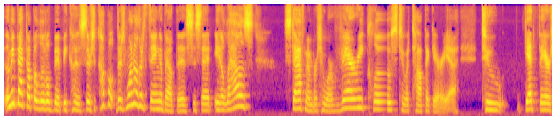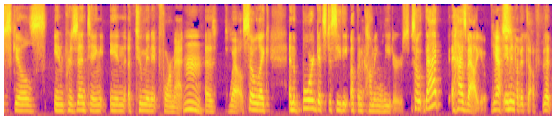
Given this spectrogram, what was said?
let me back up a little bit because there's a couple, there's one other thing about this is that it allows staff members who are very close to a topic area to get their skills in presenting in a two minute format mm. as well. So like, and the board gets to see the up and coming leaders. So that has value. Yes. In and of itself, that,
